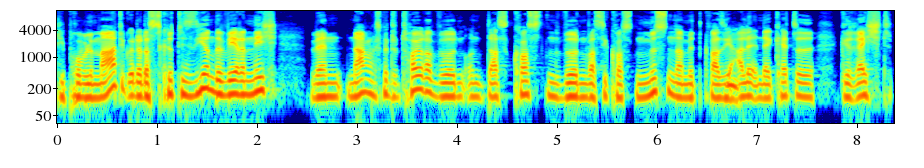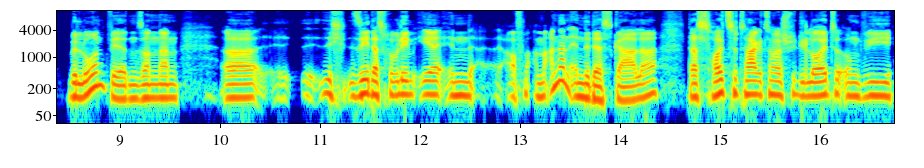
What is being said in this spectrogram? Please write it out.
die Problematik oder das Kritisierende wäre nicht, wenn Nahrungsmittel teurer würden und das kosten würden, was sie kosten müssen, damit quasi Hm. alle in der Kette gerecht belohnt werden, sondern äh, ich sehe das Problem eher in, auf, am anderen Ende der Skala, dass heutzutage zum Beispiel die Leute irgendwie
